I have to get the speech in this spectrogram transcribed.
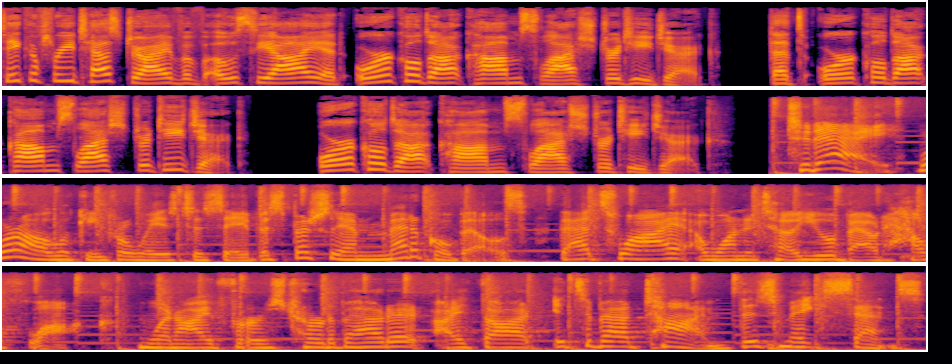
take a free test drive of OCI at oracle.com slash strategic. That's oracle.com slash strategic. oracle.com slash strategic. Today, we're all looking for ways to save, especially on medical bills. That's why I want to tell you about HealthLock. When I first heard about it, I thought it's about time. This makes sense.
